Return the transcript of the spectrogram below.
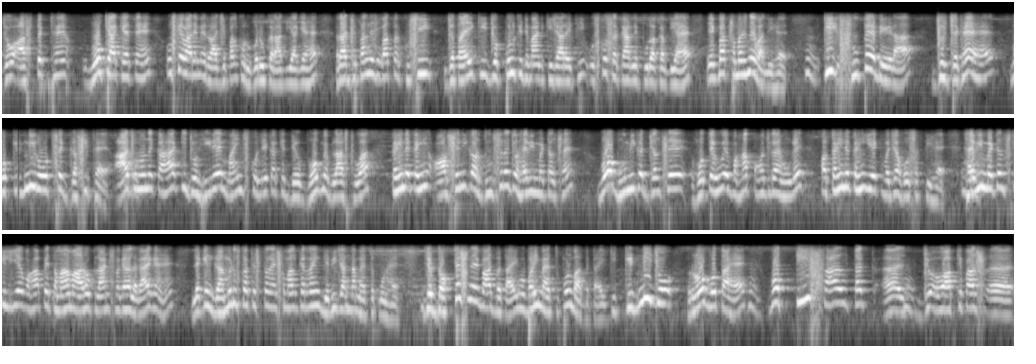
जो एस्पेक्ट हैं वो क्या कहते हैं उसके बारे में राज्यपाल को रूबरू करा दिया गया है राज्यपाल ने इस बात पर खुशी जताई कि जो पुल की डिमांड की जा रही थी उसको सरकार ने पूरा कर दिया है एक बात समझने वाली है हम्म। कि सूपे बेड़ा जो जगह है, वो किडनी रोड से ग्रसित है। आज उन्होंने कहा कि जो हीरे माइंस को लेकर के देवभोग में ब्लास्ट हुआ, कहीं ना कहीं ऑर्सेनिक और दूसरे जो हैवी मेटल्स हैं वो भूमिगत जल से होते हुए वहाँ पहुँच गए होंगे और कहीं ना कहीं ये एक वजह हो सकती है। हैवी मेटल्स के लिए वहाँ पे तमाम आरओ प्लांट्स वगैरह लगाए गए हैं, लेकिन ग्रामीण उसका किस तरह इस्तेमाल कर रहे हैं, ये भी जानना महत्वपूर्ण है। जो डॉक्टर्स ने बात बताई, वो बड़ी महत्वपूर्ण बात बताई कि किडनी जो रोग होता है, वो तीस साल तक जो आपके पास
